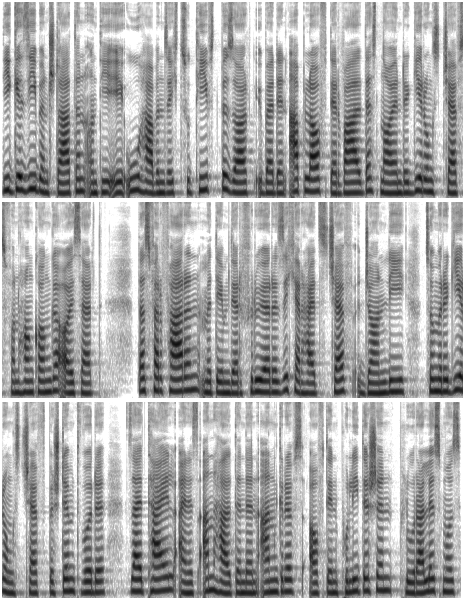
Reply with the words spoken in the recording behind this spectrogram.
Die G7-Staaten und die EU haben sich zutiefst besorgt über den Ablauf der Wahl des neuen Regierungschefs von Hongkong geäußert. Das Verfahren, mit dem der frühere Sicherheitschef John Lee zum Regierungschef bestimmt wurde, sei Teil eines anhaltenden Angriffs auf den politischen Pluralismus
